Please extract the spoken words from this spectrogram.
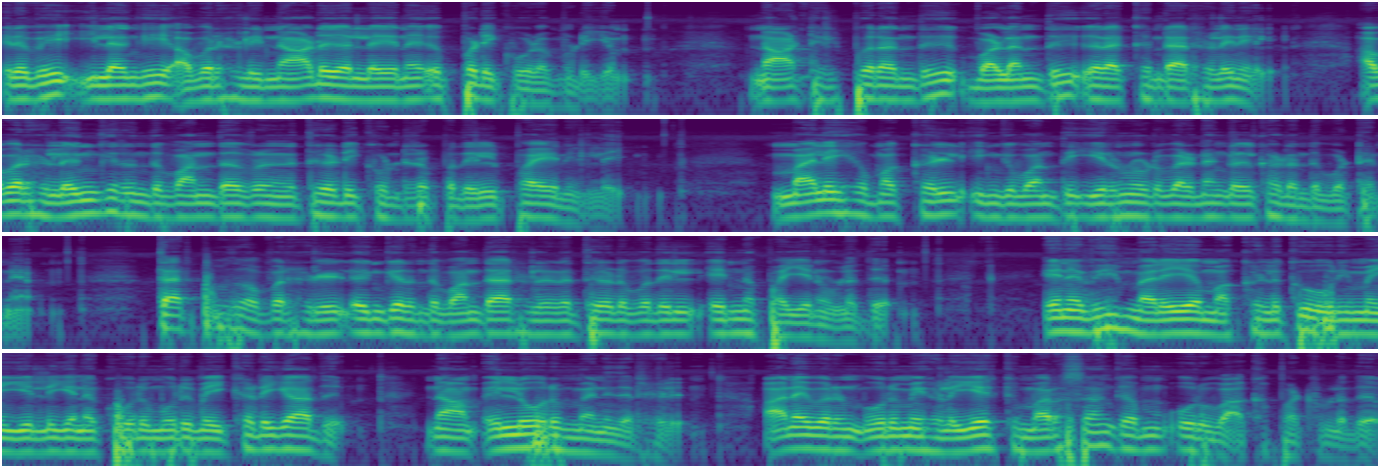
எனவே இலங்கை அவர்களின் நாடு அல்ல என எப்படி கூற முடியும்? நாட்டில் பிறந்து வளர்ந்து இறக்கின்றார்கள் எனில் அவர்கள் எங்கிருந்து வந்தவர் என தேடிக்கொண்டிருப்பதில் பயனில்லை. மலேக மக்கள் இங்கு வந்து இருநூறு வருடங்கள் கடந்துவிட்டன. தற்போது அவர்கள் எங்கிருந்து வந்தார்கள் என தேடுவதில் என்ன பயனுள்ளது எனவே மலைய மக்களுக்கு உரிமை இல்லை என கூறும் உரிமை கிடையாது. நாம் எல்லோரும் மனிதர்கள். அனைவரும் உரிமைகளை ஏற்கும் அரசாங்கம் உருவாக்கப்பட்டுள்ளது.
